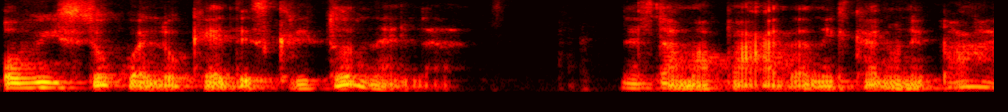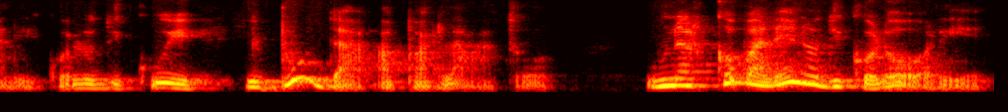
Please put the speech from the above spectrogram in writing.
ho visto quello che è descritto nel, nel Dhammapada, nel canone Pali, quello di cui il Buddha ha parlato, un arcobaleno di colori.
